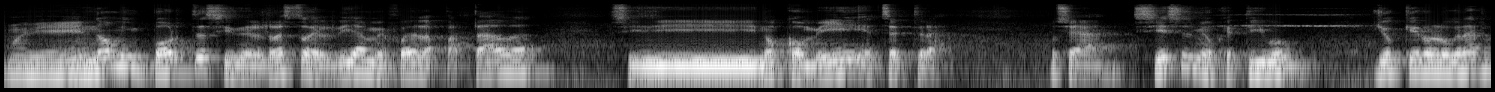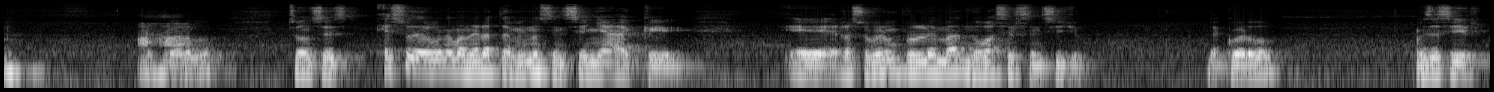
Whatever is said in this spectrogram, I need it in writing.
Muy bien. No me importa si en el resto del día me fue de la patada, si no comí, etcétera. O sea, si ese es mi objetivo, yo quiero lograrlo. ¿De Ajá. acuerdo? Entonces, eso de alguna manera también nos enseña a que eh, resolver un problema no va a ser sencillo. ¿De acuerdo? Es decir,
